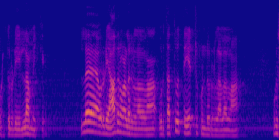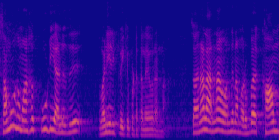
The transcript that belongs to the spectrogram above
ஒருத்தருடைய இல்லாமைக்கு. இல்லை அவருடைய ஆதரவாளர்கள் அழலாம் ஒரு தத்துவத்தை ஏற்றுக்கொண்டவர்கள் அழலாம் ஒரு சமூகமாக கூடி அழுது வழி அனுப்பி வைக்கப்பட்ட தலைவர் அண்ணா. ஸோ அதனால் அண்ணா வந்து நம்ம ரொம்ப காம்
